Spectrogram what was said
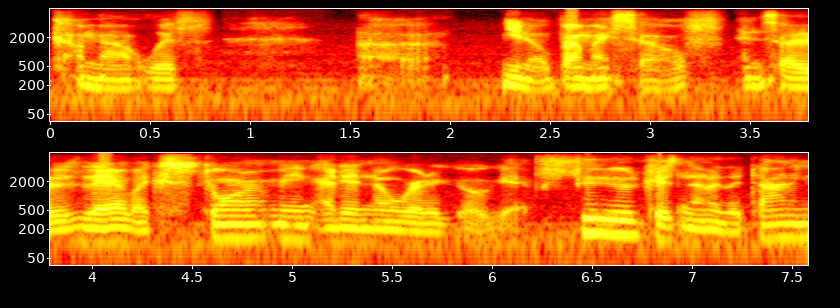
come out with, uh, you know, by myself. And so I was there like storming. I didn't know where to go get food because none of the dining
